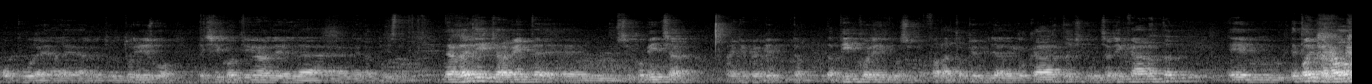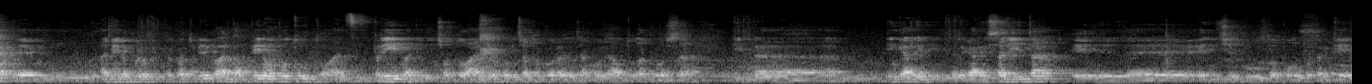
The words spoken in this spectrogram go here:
oppure alle turismo e si continua nel, nella pista. Nel rally chiaramente ehm, si comincia, anche perché da, da, piccoli non si può fare altro che guidare il go-kart, si comincia nei kart e, ehm, e poi però, ehm, almeno quello che per quanto mi riguarda, appena ho potuto, anzi prima dei 18 anni ho cominciato a correre già con le auto da corsa in, uh, in gare, nelle gare in salita e, nel, e in circuito appunto perché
